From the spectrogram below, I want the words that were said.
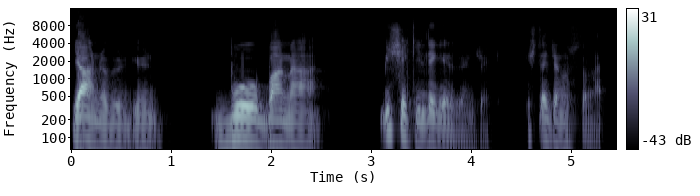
yarın öbür gün bu bana bir şekilde geri dönecek. İşte can ustalar.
